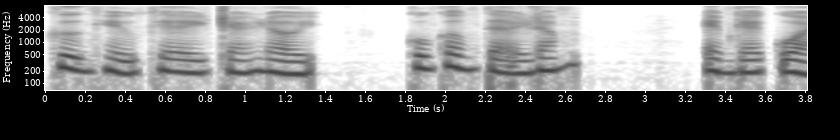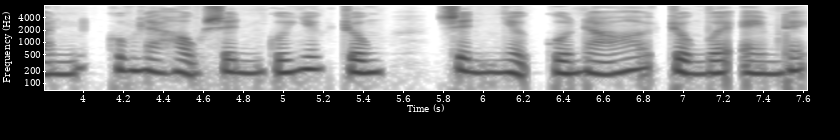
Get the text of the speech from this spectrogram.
Khương Hiệu Khê trả lời. Cũng không tệ lắm. Em gái của anh cũng là học sinh của Nhất Trung. Sinh nhật của nó trùng với em đấy.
